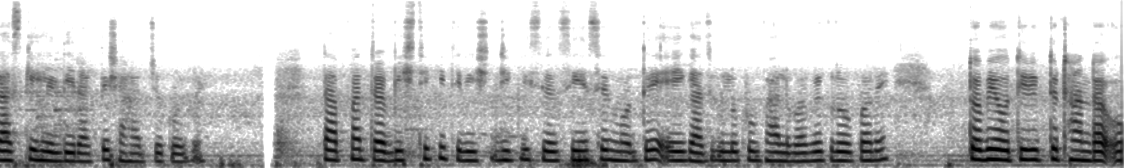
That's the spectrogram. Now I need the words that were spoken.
গাছকে হেলদি রাখতে সাহায্য করবে। তাপমাত্রা বিশ থেকে তিরিশ ডিগ্রি সেলসিয়াসের মধ্যে এই গাছগুলো খুব ভালোভাবে গ্রো করে। তবে অতিরিক্ত ঠান্ডা ও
